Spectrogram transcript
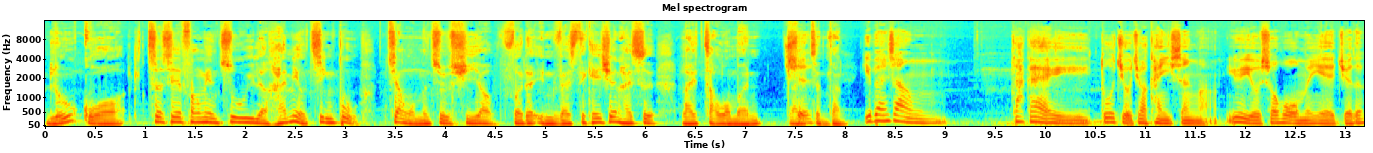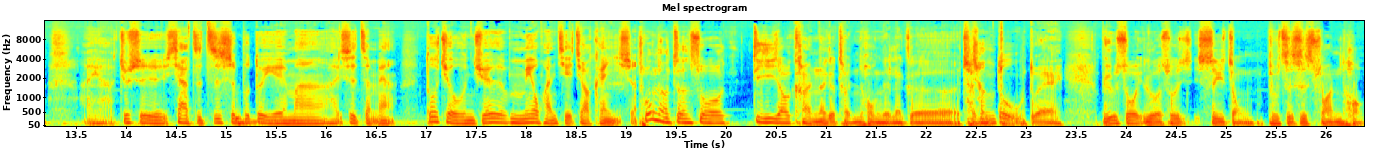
如果这些方面注意了还没有进步，这样我们就需要 further investigation，还是来找我们来诊断。一般上，大概多久就要看医生啊？因为有时候我们也觉得，哎呀，就是下子姿势不对也吗？还是怎么样？多久你觉得没有缓解就要看医生？通常就是说，第一要看那个疼痛的那个程程，度对。比如说，如果说是一种不只是酸痛，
